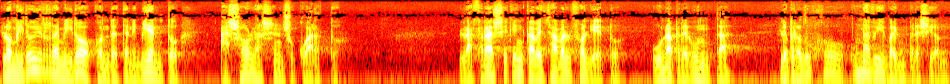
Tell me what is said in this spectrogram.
lo miró y remiró con detenimiento, a solas en su cuarto. La frase que encabezaba el folleto, una pregunta, le produjo una viva impresión.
